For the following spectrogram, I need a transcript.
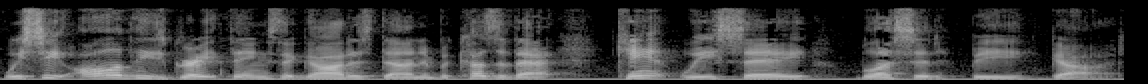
We see all of these great things that God has done, and because of that, can't we say, "Blessed be God"?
